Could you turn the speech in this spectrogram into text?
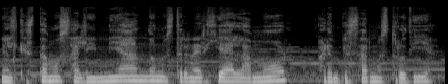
en el que estamos alineando nuestra energía al amor para empezar nuestro día.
